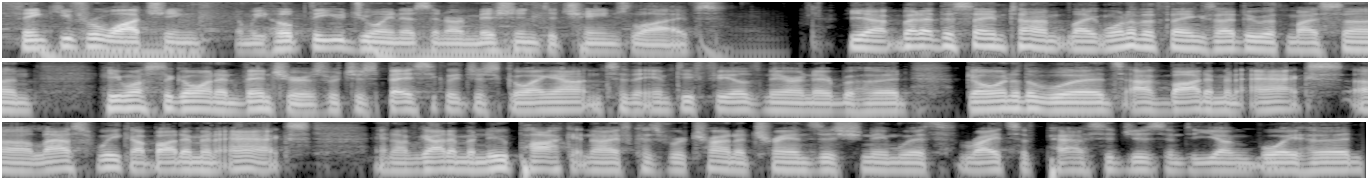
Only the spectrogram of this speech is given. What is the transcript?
Thank you for watching, and we hope that you join us in our mission to change lives. Yeah, but at the same time, like one of the things I do with my son, he wants to go on adventures, which is basically just going out into the empty fields near our neighborhood, go into the woods. I've bought him an axe. Uh, last week, I bought him an axe, and I've got him a new pocket knife because we're trying to transition him with rites of passages into young boyhood.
